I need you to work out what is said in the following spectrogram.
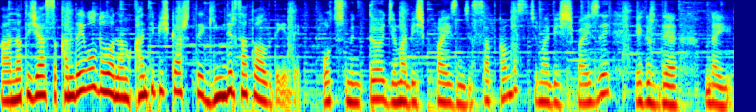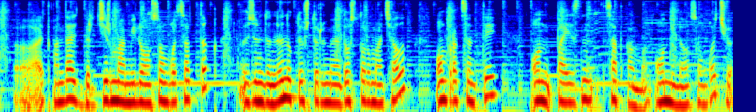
натыйжасы кандай болду? Анан кантип ишке ашты? Кимдер сатып алды дегендей. Отуз мүнөттө жыйырма беш пайызын сатканбыз. Жыйырма беш пайызы. Эгерде мындай айтканда бир жыйырма миллион сомго саттык өзүмдүн өнөктөштөрүмө досторума чалып он процентти он пайызын сатканмын. Он миллион сомгочу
